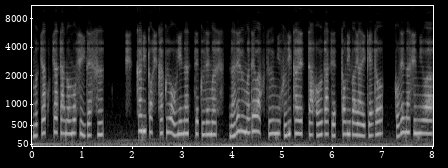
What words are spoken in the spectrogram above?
むちゃくちゃ頼もしいです。しっかりと視覚を補ってくれます。慣れるまでは普通に振り返った方が手っ取り早いけど、これなしには、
